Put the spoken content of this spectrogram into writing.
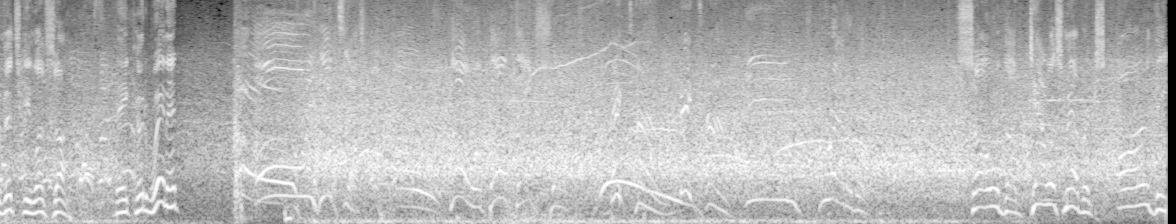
Nowitzki left side. They could win it. Oh, he hits it. How about that shot? Big time, big time. Incredible. So the Dallas Mavericks are the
